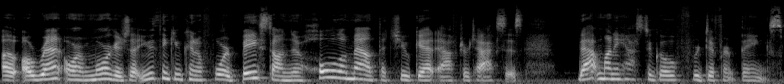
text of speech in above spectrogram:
a, a, rent or a mortgage that you think you can afford based on the whole amount that you get after taxes. That money has to go for different things.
